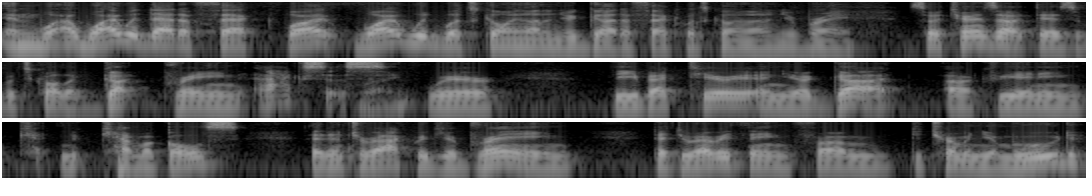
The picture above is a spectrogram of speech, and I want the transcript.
And why, why would that affect? Why why would what's going on in your gut affect what's going on in your brain? So it turns out there's what's called a gut-brain axis, right. where the bacteria in your gut are creating chemicals that interact with your brain that do everything from determine your mood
